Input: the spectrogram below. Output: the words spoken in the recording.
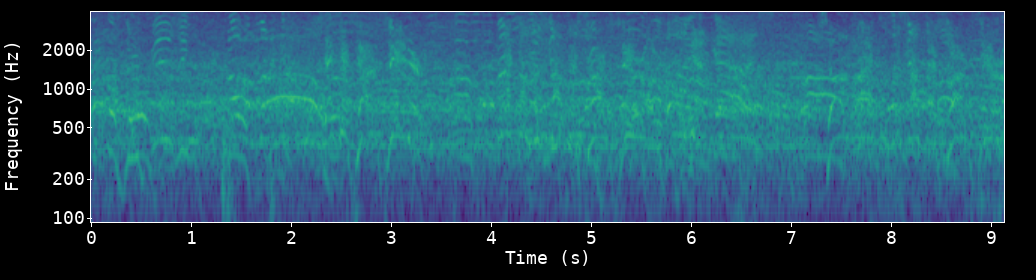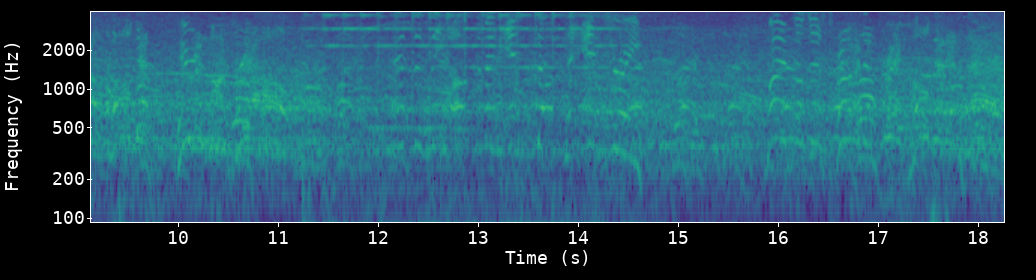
Michaels, they're abusing. No, Michaels! It's a sharpshooter! Michaels has got the sharpshooter on Hogan! Gosh! Shawn Michaels has got the sharpshooter on Hogan here in Montreal! This is the ultimate insult to injury. Michaels is trying to break Hogan in half!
